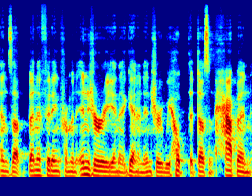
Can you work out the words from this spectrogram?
ends up benefiting from an injury, and again, an injury we hope that doesn't happen,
